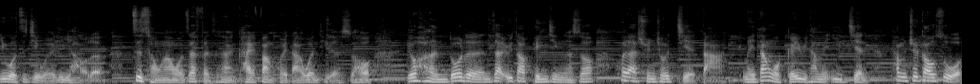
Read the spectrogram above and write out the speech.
以我自己为例好了，自从啊我在粉丝团开放回答问题的时候，有很多的人在遇到瓶颈的时候会来寻求解答。每当我给予他们意见，他们却告诉我，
